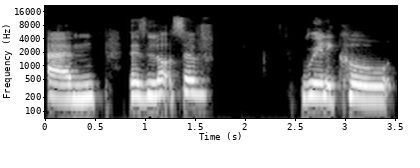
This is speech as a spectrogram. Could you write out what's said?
um, there's lots of really cool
